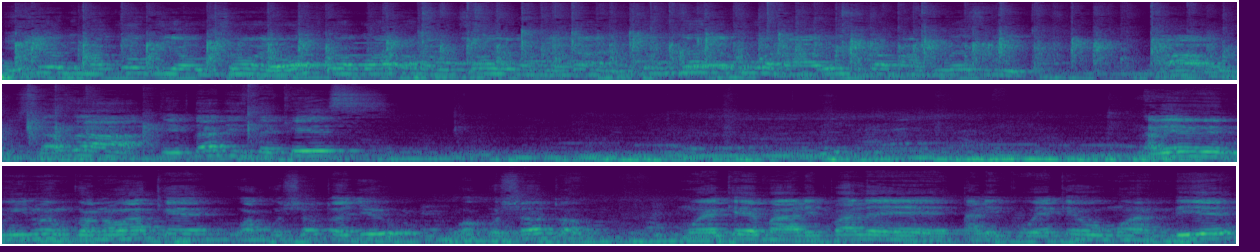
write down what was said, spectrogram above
Hiyo ni makofi ya uchoyo. Watu wako hapa na uchoyo na gani? mtakujaje kuwa na harusi kama hamwezi Au sasa if that is the case na wewe muinue mkono wake wa kushoto juu, wa kushoto mwekee mahali pale alikuwekea, umwambie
